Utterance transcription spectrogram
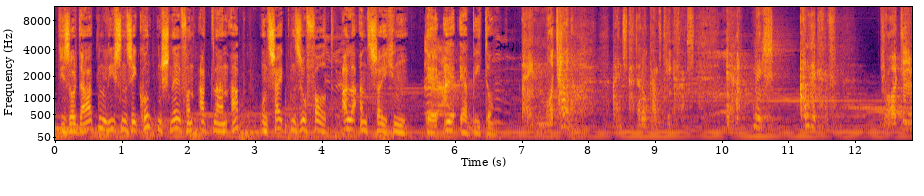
Die Soldaten ließen sekundenschnell von Atlan ab und zeigten sofort alle Anzeichen der Ehrerbietung. Ein Mutana. Ein Katalogkampf Tekrax. Er hat mich angegriffen. Ich wollte ihm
